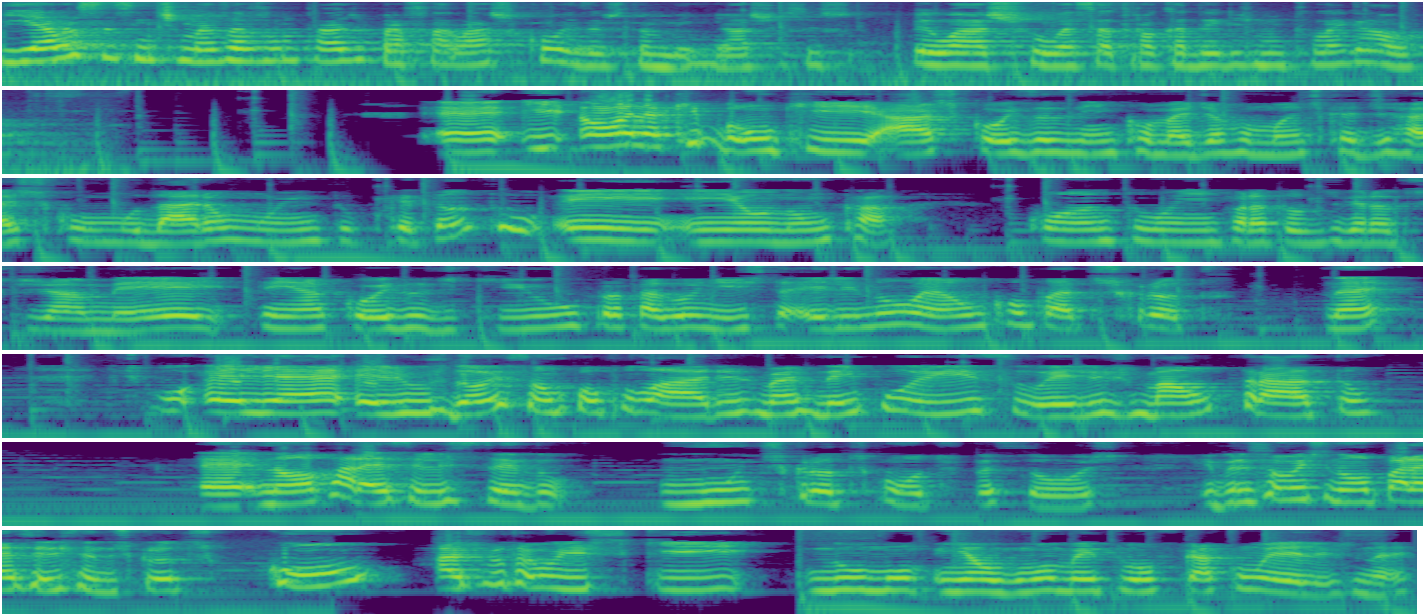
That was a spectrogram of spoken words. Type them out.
E ela se sente mais à vontade pra falar as coisas também. Eu acho, isso- eu acho essa troca deles muito legal. É, e olha que bom que as coisas em comédia romântica de high school mudaram muito, porque tanto em, em Eu Nunca quanto em Para Todos os Garotos que Já Amei, tem a coisa de que o protagonista, ele não é um completo escroto, né? Tipo, ele é. Ele, os dois são populares, mas nem por isso eles maltratam. É, não aparece eles sendo muito escrotos com outras pessoas. E principalmente não aparece eles sendo escrotos com as protagonistas que no em algum momento vão ficar com eles, né?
